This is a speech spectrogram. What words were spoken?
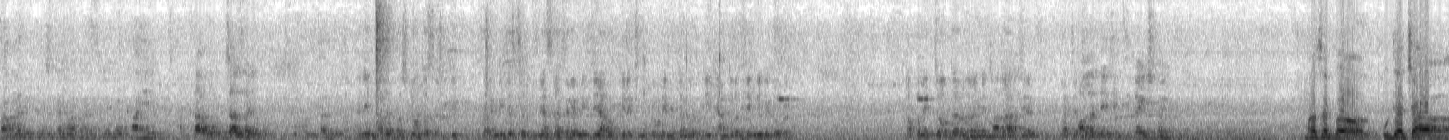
सामाजिकदृष्ट्या मागासलेला आहे. आता होत चाललाय. आणि माझा प्रश्न होता सर की जरांगेच्या स- जुन्या सहकाऱ्यांनी जे आरोप केले मोठ्या मोठ्या नेत्यांवर की हे आंदोलन त्यांनी पेटवलं आपण एक जबाबदार मला त्याच्याची काहीच माहिती नाही. मला साहेब उद्याच्या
